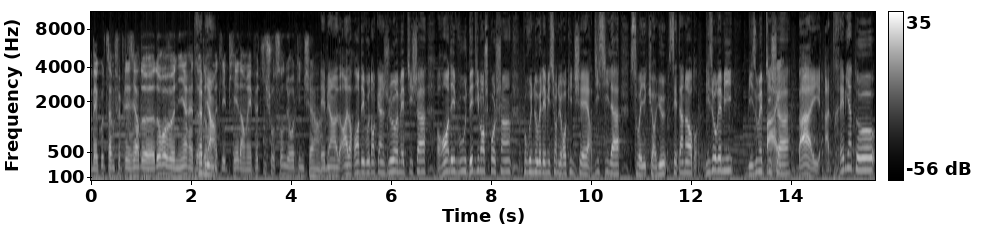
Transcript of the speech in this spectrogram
Eh ben écoute, ça me fait plaisir de, de revenir et de, Très de bien. remettre les pieds dans mes petits chaussons du Rockin' Chair. Eh bien, rendez-vous dans 15 jours, mes petits chats. Rendez-vous dès dimanche prochain pour une nouvelle émission du Rockin' Chair. D'ici là, soyez curieux, c'est un ordre. Bisous Rémi, bisous mes petits Bye. chats. Bye, à très bientôt.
